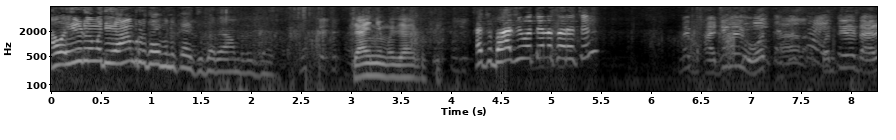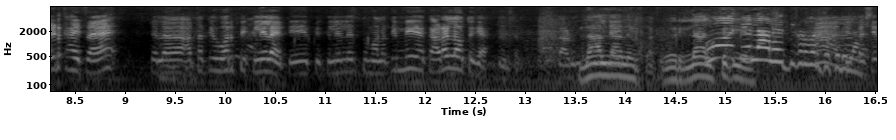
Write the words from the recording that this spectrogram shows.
अहो व्हिडिओमध्ये अमृत आहे म्हणून काय जरा अमृत आहे. चायनी मध्ये आहे बघ ते. ह्याची भाजी होते ना सर याची? नाही भाजी नाही होत. पण ते डायरेक्ट खायचं आहे. त्याला आता ते वर पिकलेलं आहे. ते पिकलेलं तुम्हाला ते मी काढायला लावतो नंतर. काढून लाल लाल वरी लाल हो ते लाल आहे तिकडे वरच्या कडीला. तसे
